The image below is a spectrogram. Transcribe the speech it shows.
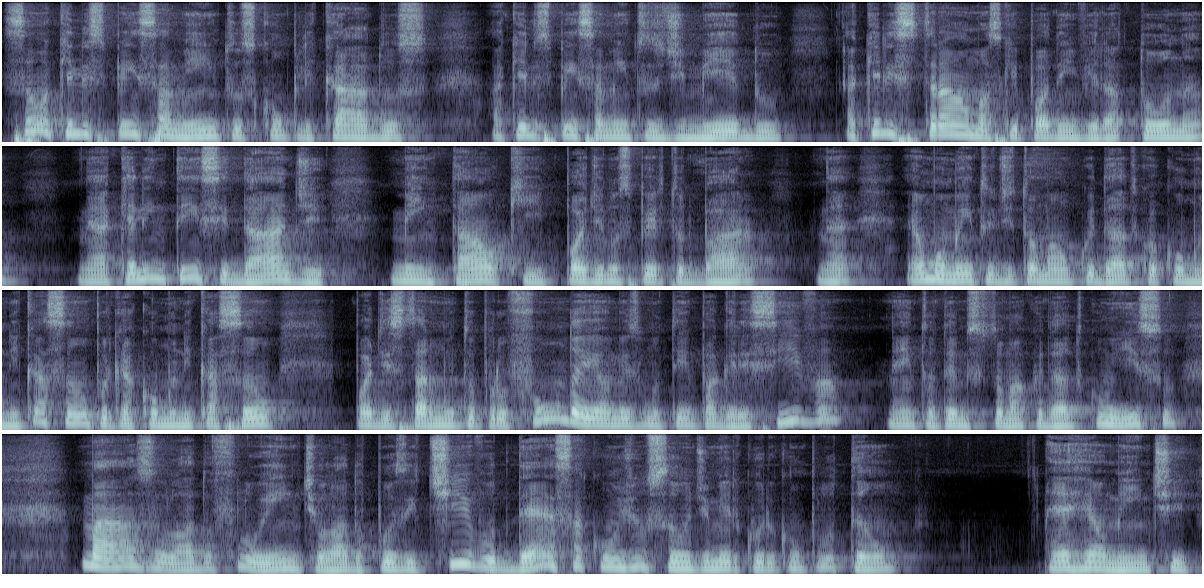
são aqueles pensamentos complicados, aqueles pensamentos de medo, aqueles traumas que podem vir à tona, né? aquela intensidade mental que pode nos perturbar. Né? É um momento de tomar um cuidado com a comunicação, porque a comunicação pode estar muito profunda e ao mesmo tempo agressiva, né? então temos que tomar cuidado com isso. Mas o lado fluente, o lado positivo dessa conjunção de Mercúrio com Plutão é realmente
